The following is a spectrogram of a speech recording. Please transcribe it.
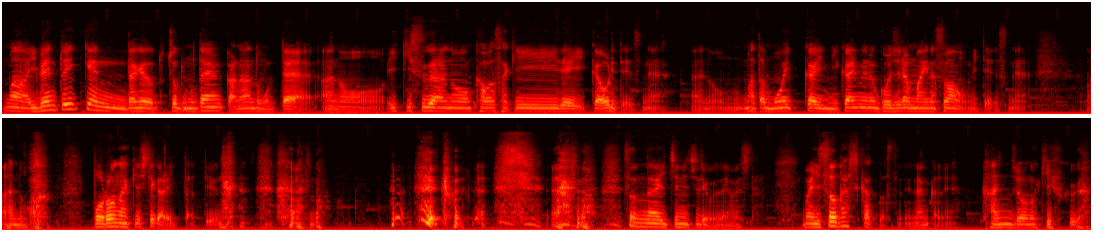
まあイベント1件だけだとちょっともったいないかなと思ってあの行きすぐらの川崎で1回降りてですねあのまたもう1回2回目の「ゴジラマイナスワンを見てですねあの ボロ泣きしてから行ったっていうね。あの あのそんな一日でございました。まあ忙しかったですねなんかね感情の起伏が。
